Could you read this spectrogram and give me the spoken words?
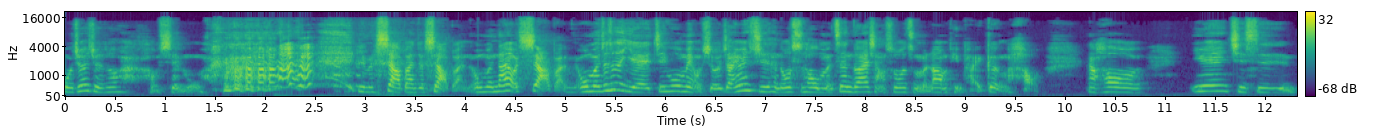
我就会觉得说好羡慕，你们下班就下班了，我们哪有下班？我们就是也几乎没有休假，因为其实很多时候我们真的都在想说怎么让品牌更好，然后因为其实。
